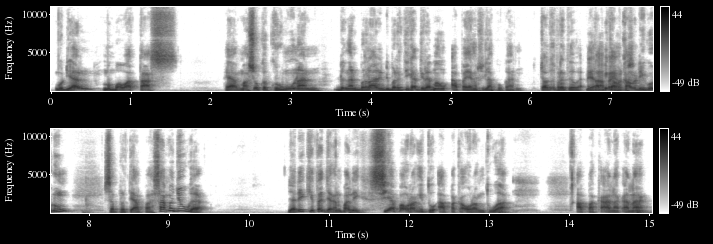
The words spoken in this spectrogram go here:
kemudian membawa tas, ya masuk ke kerumunan dengan berlari diberhentikan tidak mau, apa yang harus dilakukan? Contoh seperti itu. Ya, Tapi kalau, kalau di gunung seperti apa? Sama juga. Jadi kita jangan panik. Siapa orang itu? Apakah orang tua? Apakah anak-anak?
